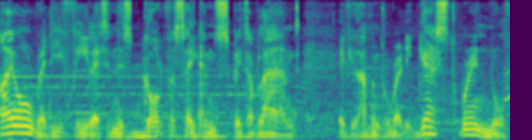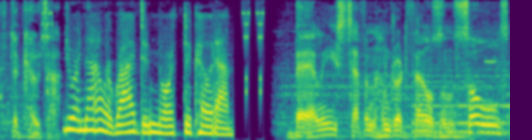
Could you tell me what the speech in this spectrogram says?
I already feel it in this godforsaken spit of land. If you haven't already guessed, we're in North Dakota. You are now arrived in North Dakota. Barely 700,000 souls,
